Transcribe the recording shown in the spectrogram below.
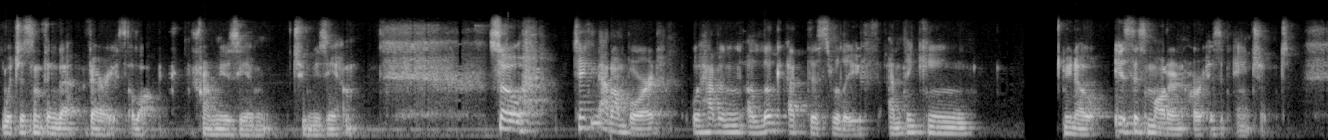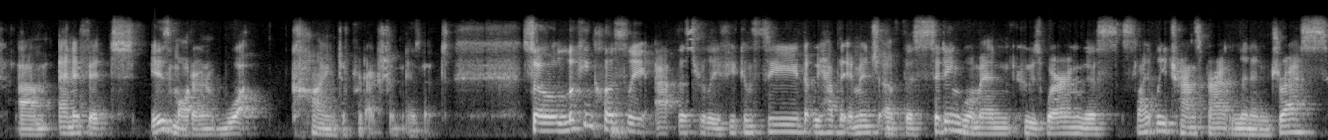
which is something that varies a lot from museum to museum. So taking that on board we're having a look at this relief and thinking you know is this modern or is it ancient um, and if it is modern, what kind of production is it? So looking closely at this relief, you can see that we have the image of this sitting woman who's wearing this slightly transparent linen dress.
